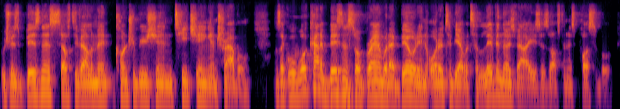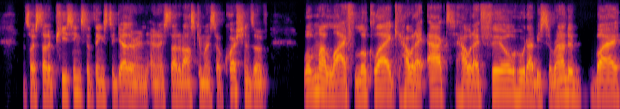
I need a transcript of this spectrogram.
which was business, self development, contribution, teaching, and travel. I was like, well, what kind of business or brand would I build in order to be able to live in those values as often as possible? And so I started piecing some things together and, and I started asking myself questions of, what would my life look like? How would I act? How would I feel? Who would I be surrounded by?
